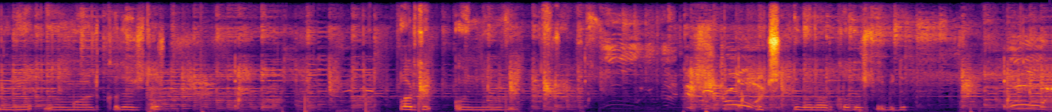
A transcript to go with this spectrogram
Bunu yapmıyorum arkadaşlar. Artık destroyed. çıktı bana arkadaşlar bir de. Oh,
